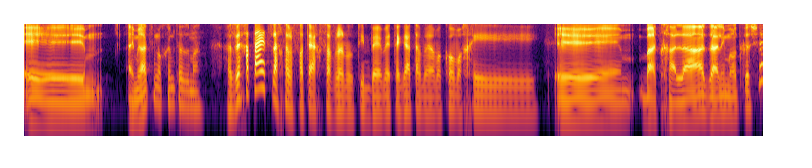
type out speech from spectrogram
אה, האמירתים לוקחים את הזמן. אז איך אתה הצלחת לפתח סבלנות אם באמת הגעת מהמקום הכי... אה, בהתחלה זה היה לי מאוד קשה.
